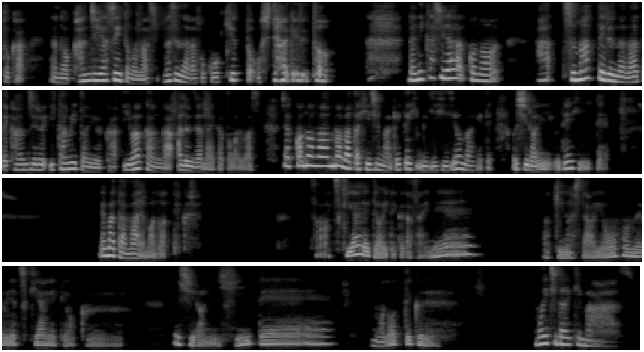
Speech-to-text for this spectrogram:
とかあの、感じやすいと思います。なぜならここをキュッと押してあげると、何かしら、この、あ、詰まってるんだなって感じる痛みというか、違和感があるんじゃないかと思います。じゃあ、このまんままた肘曲げて、右肘を曲げて、後ろに腕引いて、で、また前戻ってくる。そう、突き上げておいてくださいね。脇の下を4本の指で突き上げておく。後ろに引いて、戻ってくる。もう一度行きます。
